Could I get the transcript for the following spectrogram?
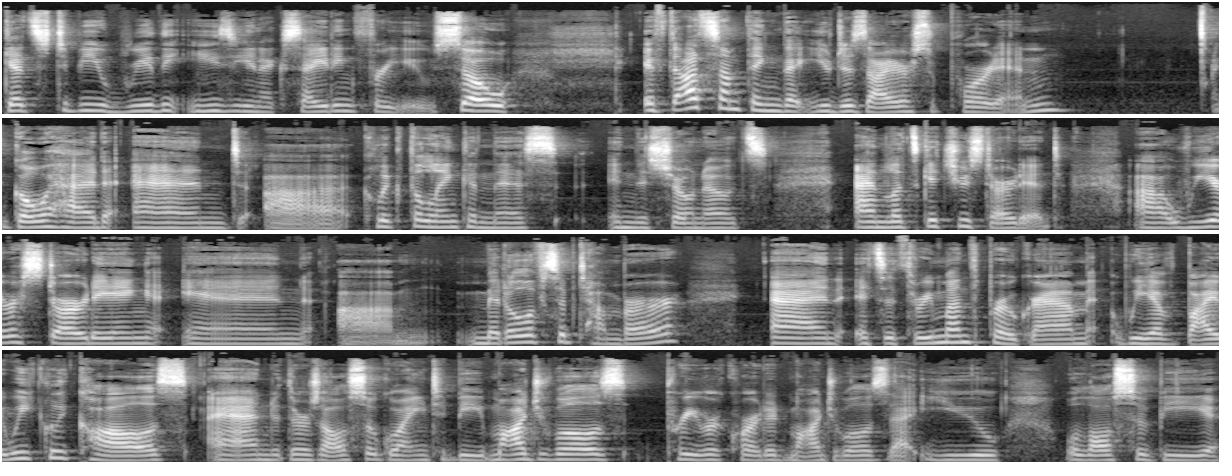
gets to be really easy and exciting for you. So if that's something that you desire support in go ahead and uh, click the link in this in the show notes and let's get you started uh, we are starting in um, middle of september and it's a three month program. We have bi weekly calls, and there's also going to be modules, pre recorded modules that you will also be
